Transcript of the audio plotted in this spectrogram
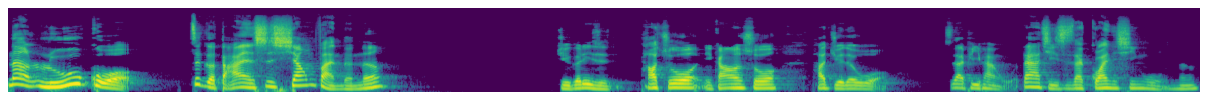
那如果这个答案是相反的呢？举个例子，他说你刚刚说他觉得我是在批判我，但他其实是在关心我呢？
